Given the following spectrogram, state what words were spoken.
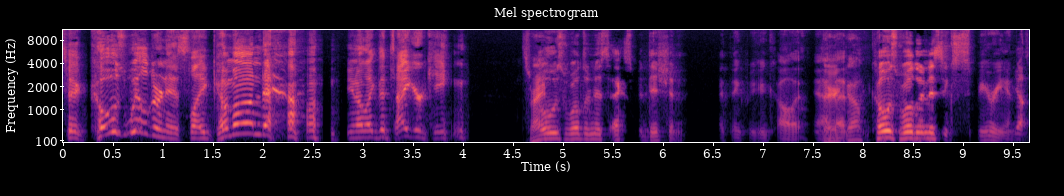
to Coe's Wilderness. Like, come on down. you know, like the Tiger King. that's right. Coe's Wilderness Expedition. I think we could call it. Yeah, There you that- go. Coe's Wilderness Experience. Yep.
